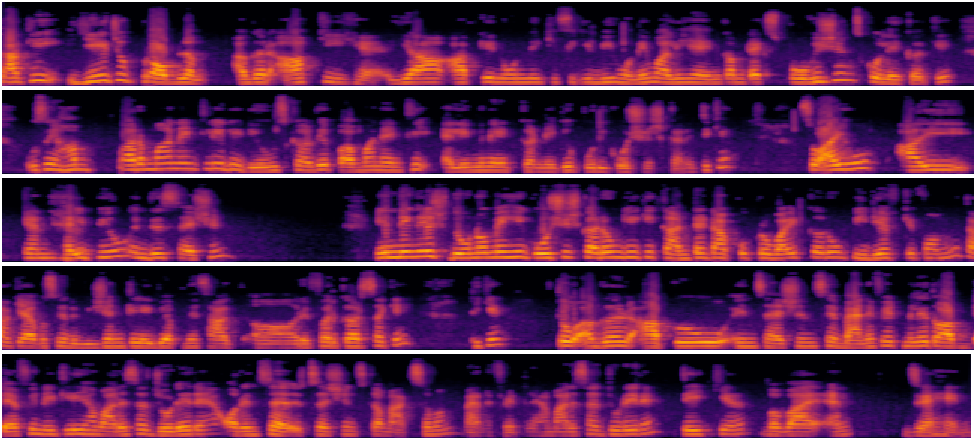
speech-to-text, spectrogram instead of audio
ताकि ये जो प्रॉब्लम अगर आपकी है या आपके नोन में किसी की भी होने वाली है इनकम टैक्स प्रोविजंस को लेकर के, उसे हम परमानेंटली रिड्यूस कर दें परमानेंटली एलिमिनेट करने की पूरी कोशिश करें, ठीक है? So I hope I can help you in this session Hindi English दोनों में ही कोशिश करूँगी कि कंटेंट आपको प्रोवाइड करूँ पीडीएफ के फॉर्म में, ताकि आप उसे रिवीजन के लिए भी अपने साथ रेफ़र कर सकें, ठीक है? तो अगर आपको इन सेशन से बेनिफिट मिले तो आप डेफिनेटली हमारे साथ जुड़े रहें और इन सेशंस का मैक्सिमम बेनिफिट रहे। हमारे साथ जुड़े रहें। टेक केयर बाय एंड जय हिंद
